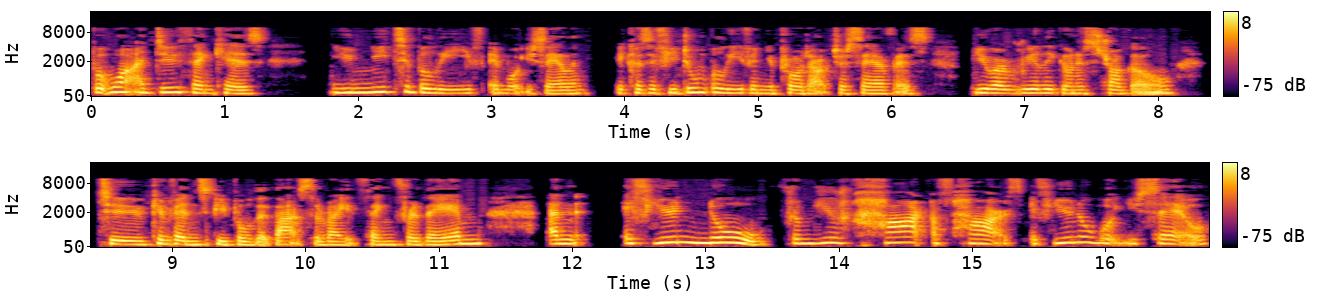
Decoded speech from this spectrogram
But what I do think is you need to believe in what you're selling because if you don't believe in your product or service, you are really going to struggle to convince people that that's the right thing for them. And if you know from your heart of hearts, if you know what you sell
